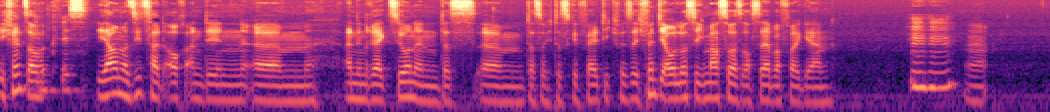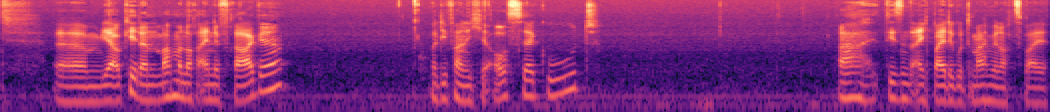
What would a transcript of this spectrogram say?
ich finde es auch, ja, und man sieht es halt auch an den, ähm, an den Reaktionen, dass, ähm, dass euch das gefällt, die Quizze. Ich finde die auch lustig, ich mache sowas auch selber voll gern. Mhm. Ja. Ähm, ja, okay, dann machen wir noch eine Frage. Weil die fand ich hier auch sehr gut. Ah, die sind eigentlich beide gut. Dann machen wir noch zwei.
